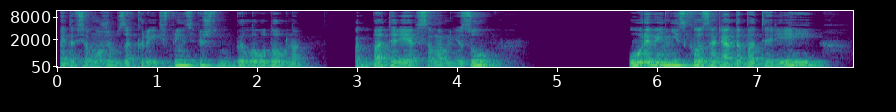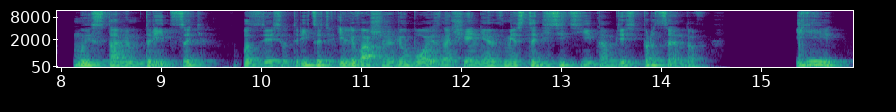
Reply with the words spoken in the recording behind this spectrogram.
Мы это все можем закрыть, в принципе, чтобы было удобно. Вот батарея в самом низу. Уровень низкого заряда батареи мы ставим 30. Вот здесь вот 30 или ваше любое значение вместо 10, там 10%. И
